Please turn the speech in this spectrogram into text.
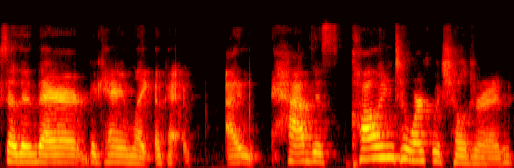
So then there became like, okay, I have this calling to work with children,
